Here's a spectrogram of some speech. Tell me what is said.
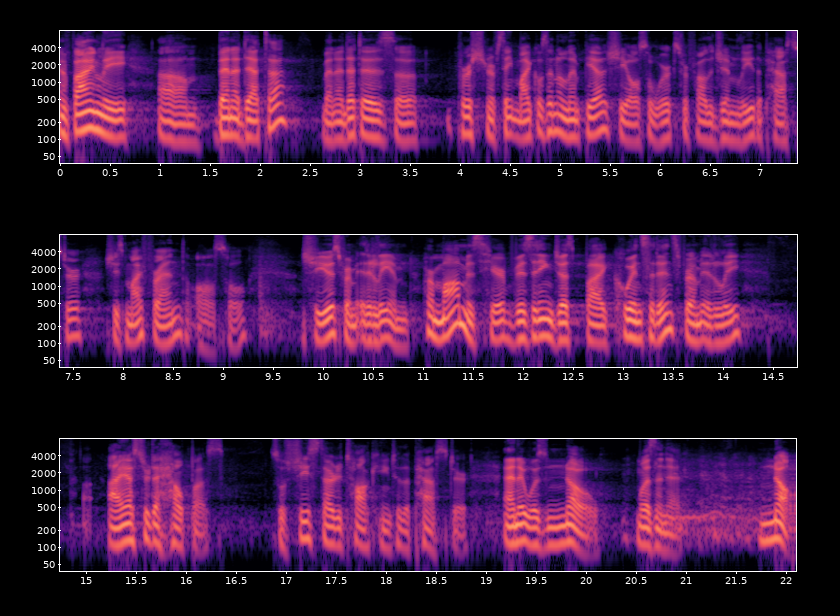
And finally, um, Benedetta. Benedetta is a parishioner of St. Michael's in Olympia. She also works for Father Jim Lee, the pastor. She's my friend also. She is from Italy, and her mom is here visiting just by coincidence from Italy. I asked her to help us. So she started talking to the pastor, and it was no, wasn't it? No.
